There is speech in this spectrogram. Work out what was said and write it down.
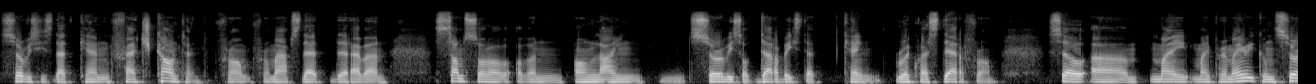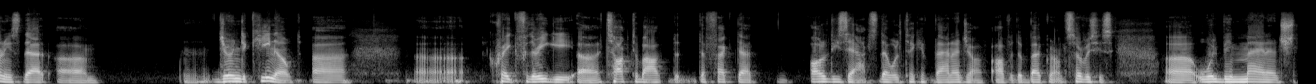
services that can fetch content from from apps that that have an some sort of, of an online service or database that can request data from. So um, my my primary concern is that um, during the keynote, uh, uh, Craig Federighi uh, talked about the, the fact that all these apps that will take advantage of, of the background services uh, will be managed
